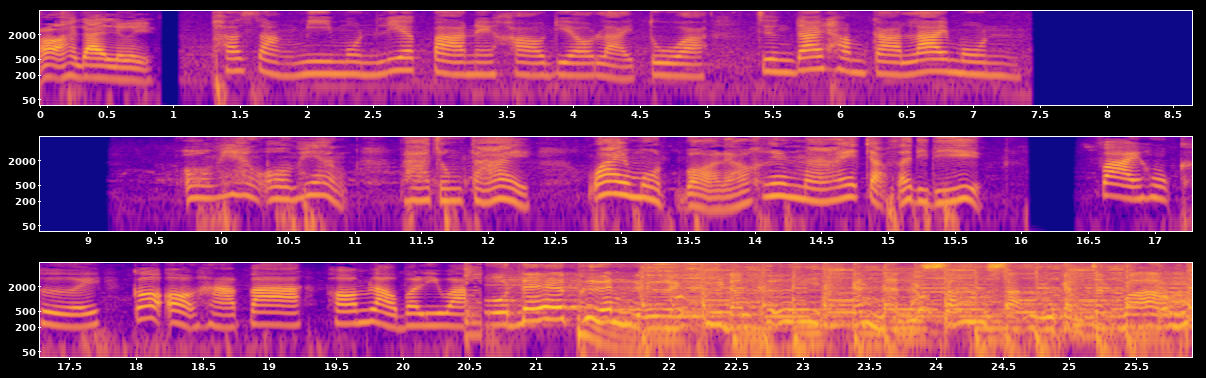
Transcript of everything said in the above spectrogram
พ่อให้ได้เลย พระสังมีมนต์เรียกปลาในคราวเดียวหลายตัว จึงได้ทำการไล่มนต์โอมเพียงโอมเพียงพาจงตายว่ายหมดบ่อแล้วขึ้นมาให้จับซะดี ฝ่ายหกเขยก็ออกหาปลาพร้อมเหล่าบริวาร โอเด้เพื่อนเอ่ยคือดังเคย กันนั่นสังสรรค์กันจัดวางใน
